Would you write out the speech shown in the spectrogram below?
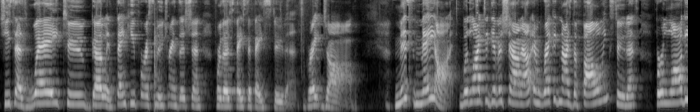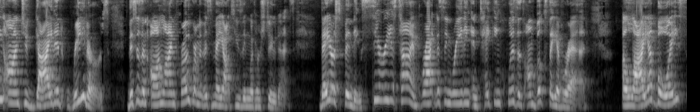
She says, way to go. And thank you for a smooth transition for those face to face students. Great job. Miss Mayotte would like to give a shout out and recognize the following students for logging on to guided readers. This is an online program that Miss Mayotte's using with her students. They are spending serious time practicing reading and taking quizzes on books they have read. Alaya Boyce,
